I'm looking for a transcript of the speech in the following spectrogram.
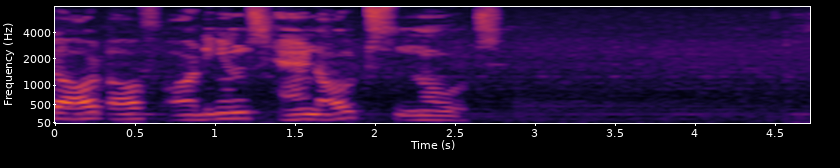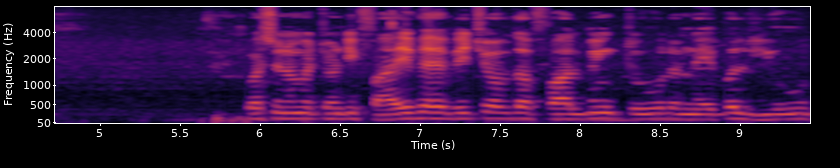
layout of audience handouts notes question number twenty five है which of the following tool enable you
